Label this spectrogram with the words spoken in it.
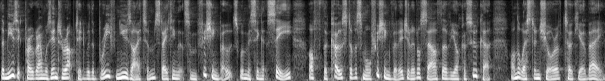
the music programme was interrupted with a brief news item stating that some fishing boats were missing at sea off the coast of a small fishing village a little south of Yokosuka on the western shore of Tokyo Bay.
